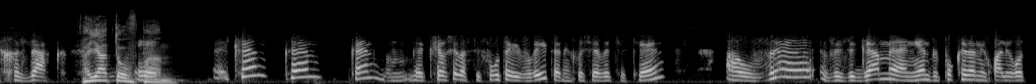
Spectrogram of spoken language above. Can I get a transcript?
חזק. היה טוב אה, פעם. כן, כן, כן, בהקשר של הספרות העברית, אני חושבת שכן. ההווה, וזה גם מעניין, ופה כן אני יכולה לראות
